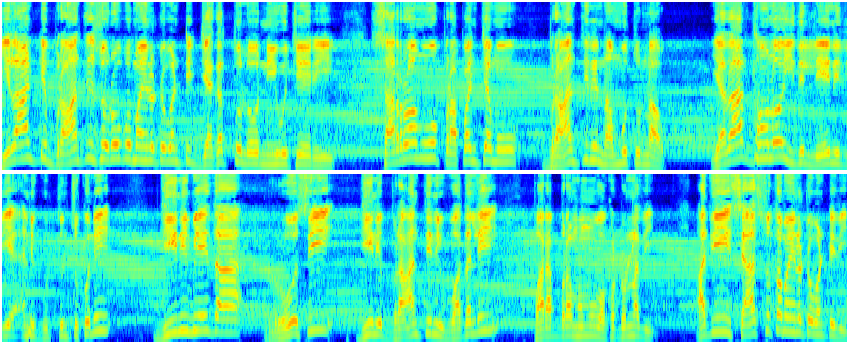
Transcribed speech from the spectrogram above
ఇలాంటి భ్రాంతి స్వరూపమైనటువంటి జగత్తులో నీవు చేరి సర్వము ప్రపంచము భ్రాంతిని నమ్ముతున్నావు. యథార్థంలో ఇది లేనిది అని గుర్తుంచుకుని దీని మీద రోసి దీని భ్రాంతిని వదలి పరబ్రహ్మము ఒకటున్నది. అది శాశ్వతమైనటువంటిది.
